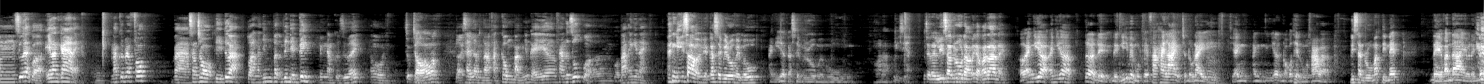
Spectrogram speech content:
uh, sự hiện của Elanga này Marcus Rashford và Sancho thì tức là toàn là những vận động viên điền kinh mình nằm cửa dưới xong rồi Trộm chó đúng không? đợi sai lầm và phản công bằng những cái ờ, pha nước rút của của ba thanh niên này Anh nghĩ sao về việc Casemiro về MU? anh nghĩ là Casemiro và MU nó là hủy diệt Trận này Lisandro đá với cả Varane này. Ờ, anh nghĩ là anh nghĩ là tức là để để nghĩ về một cái pha highlight của trận đấu này Ừ. thì anh anh nghĩ là đó có thể là một pha mà Lisandro Martinez đè Van Dijk và đánh đầu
